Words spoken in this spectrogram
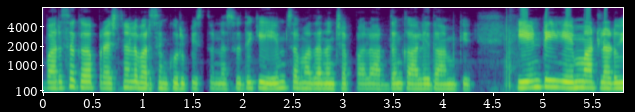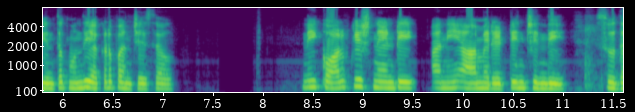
వరుసగా ప్రశ్నల వర్షం కురిపిస్తున్న సుధికి ఏం సమాధానం చెప్పాలో అర్థం కాలేదు ఆమెకి. ఏంటి? ఏం మాట్లాడు? ఇంతకుముందు ఎక్కడ పనిచేశావు నీ క్వాలిఫికేషన్ ఏంటి? అని ఆమె రెట్టించింది సుధ.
